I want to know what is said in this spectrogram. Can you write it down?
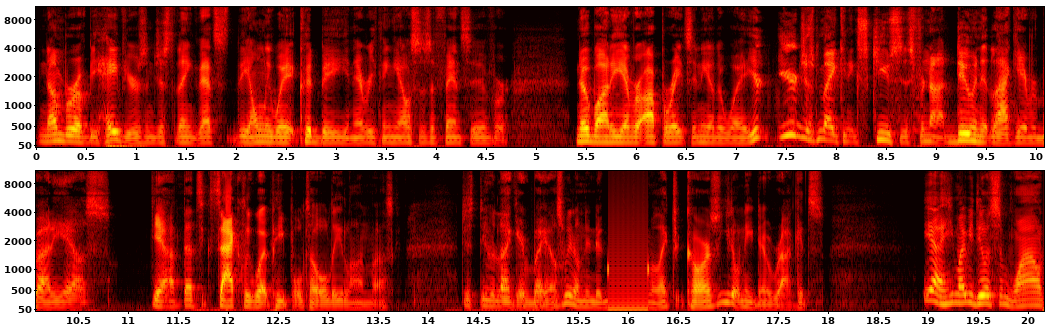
number of behaviors and just think that's the only way it could be and everything else is offensive or nobody ever operates any other way, you're, you're just making excuses for not doing it like everybody else. Yeah, that's exactly what people told Elon Musk. Just do it like everybody else. We don't need no electric cars. You don't need no rockets. Yeah, he might be doing some wild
